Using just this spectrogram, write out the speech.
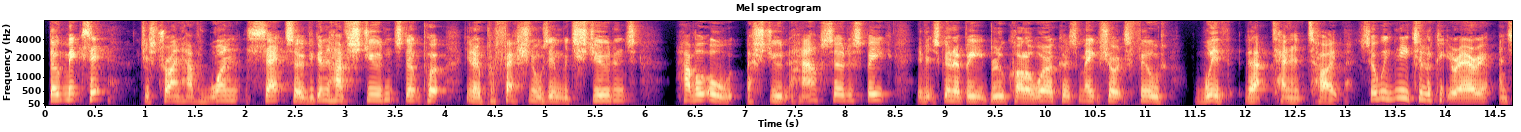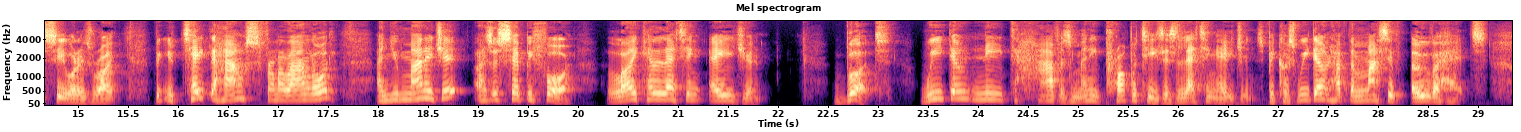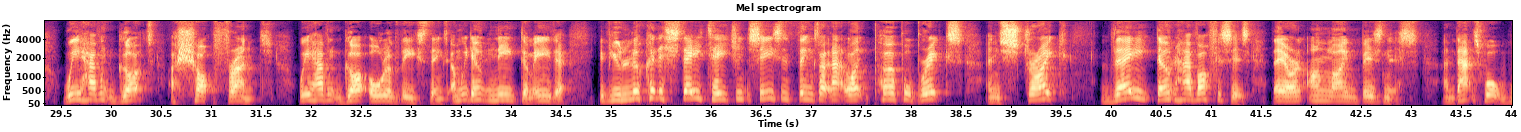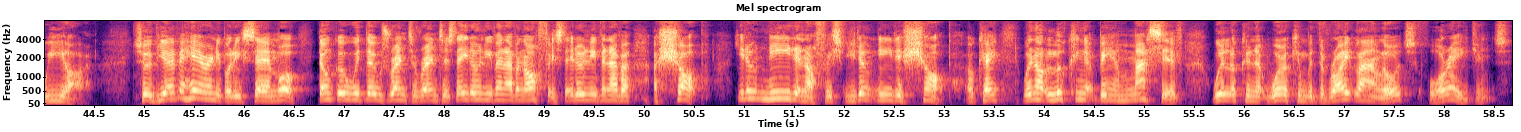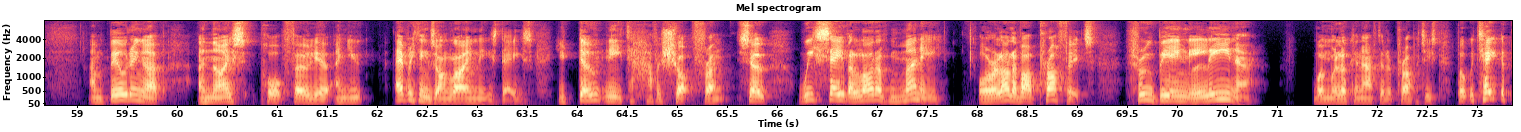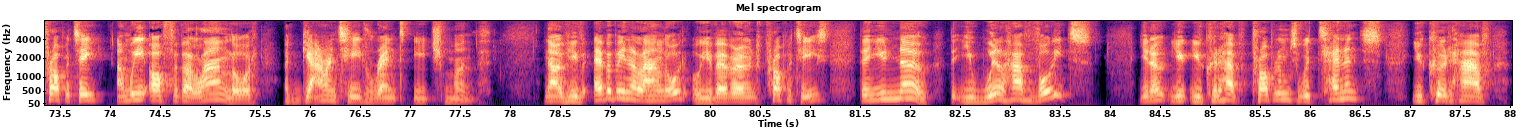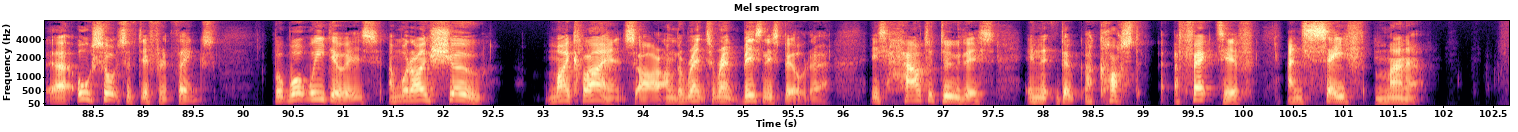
Don't mix it. Just try and have one set. So if you're going to have students, don't put, you know, professionals in with students have a, oh, a student house, so to speak. If it's going to be blue collar workers, make sure it's filled with that tenant type. So we need to look at your area and see what is right. But you take the house from a landlord and you manage it, as I said before, like a letting agent. But we don't need to have as many properties as letting agents because we don't have the massive overheads. We haven't got a shop front. We haven't got all of these things and we don't need them either. If you look at estate agencies and things like that, like Purple Bricks and Strike, they don't have offices. They are an online business. And that's what we are. So if you ever hear anybody saying, well, don't go with those renter renters, they don't even have an office, they don't even have a, a shop. You don't need an office, you don't need a shop, okay? We're not looking at being massive, we're looking at working with the right landlords or agents and building up a nice portfolio. And you, everything's online these days. You don't need to have a shop front. So we save a lot of money or a lot of our profits through being leaner when we're looking after the properties. But we take the property and we offer the landlord a guaranteed rent each month. Now, if you've ever been a landlord or you've ever owned properties, then you know that you will have voids. You know, you, you could have problems with tenants. You could have uh, all sorts of different things. But what we do is, and what I show my clients are on the rent to rent business builder is how to do this in the, a cost effective and safe manner.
